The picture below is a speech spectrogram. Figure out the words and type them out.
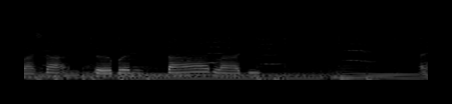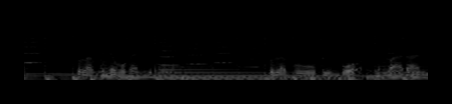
puasa sebentar lagi. Eh itu lagunya bukan gitu ya. Itu lagu bimbo lebaran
